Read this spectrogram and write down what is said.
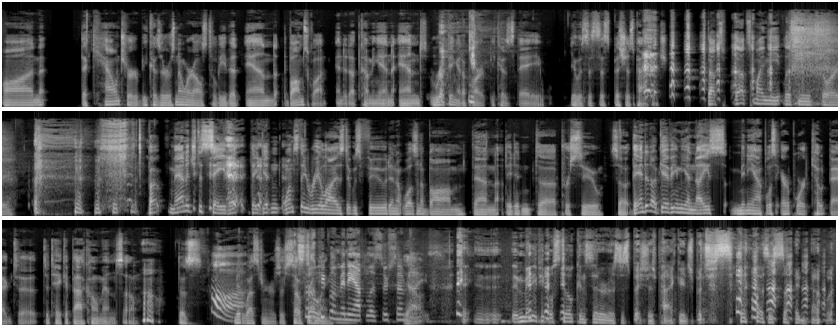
on the counter because there was nowhere else to leave it, and the bomb squad ended up coming in and ripping it apart because they it was a suspicious package. That's that's my meatless meat story. But managed to save it. They didn't, once they realized it was food and it wasn't a bomb, then they didn't uh, pursue. So they ended up giving me a nice Minneapolis airport tote bag to, to take it back home in. So. Oh. Those Aww. Midwesterners are so. Those people in Minneapolis are so yeah. nice. Many people still consider it a suspicious package, but just as a side note,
